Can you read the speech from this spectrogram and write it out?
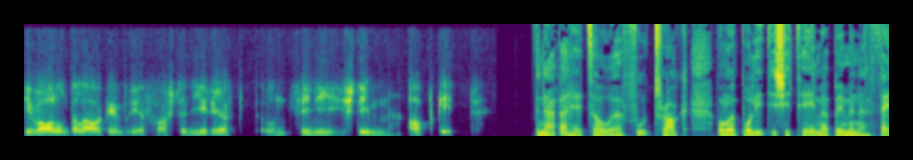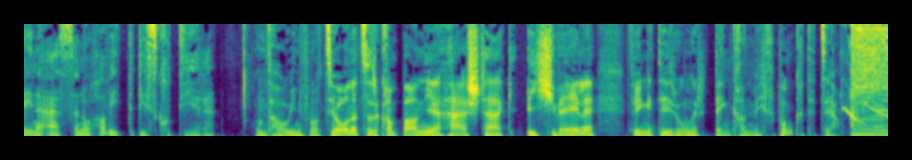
die Wahlunterlagen im Briefkasten einruft und seine Stimme abgibt. Daneben hat es auch einen Foodtruck, wo man politische Themen bei einem feinen Essen noch weiter diskutieren kann. Und alle Informationen zur Kampagne Hashtag Ich wähle findet ihr unter denkanmich.ch.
